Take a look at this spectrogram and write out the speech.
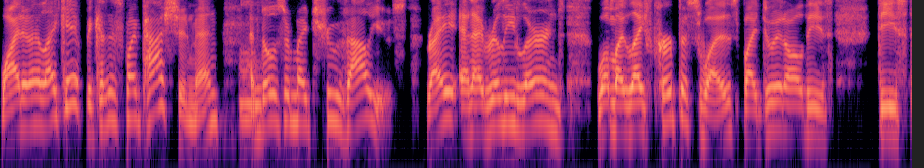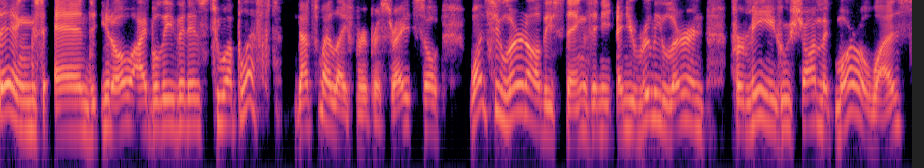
why did I like it? Because it's my passion, man. Mm. And those are my true values, right? And I really learned what my life purpose was by doing all these these things and you know i believe it is to uplift. That's my life purpose right? So once you learn all these things and you, and you really learn for me who sean mcmorrow was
